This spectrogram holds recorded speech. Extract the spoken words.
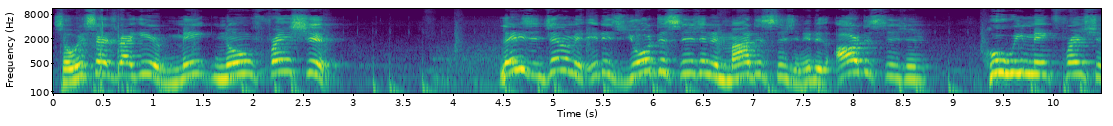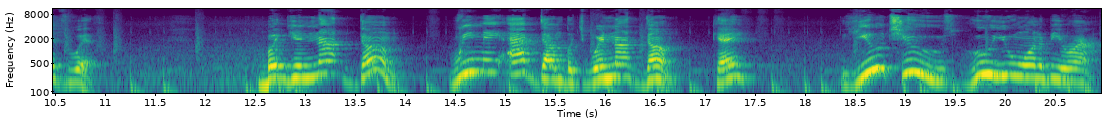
So it says right here, make no friendship. Ladies and gentlemen, it is your decision and my decision. It is our decision who we make friendships with. But you're not dumb. We may act dumb, but we're not dumb. Okay? You choose who you want to be around.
